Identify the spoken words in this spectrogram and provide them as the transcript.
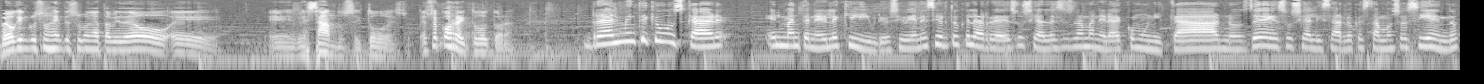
Veo que incluso gente sube hasta videos eh, eh, besándose y todo eso. ¿Eso es correcto, doctora? Realmente hay que buscar el mantener el equilibrio. Si bien es cierto que las redes sociales es una manera de comunicarnos, de socializar lo que estamos haciendo,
